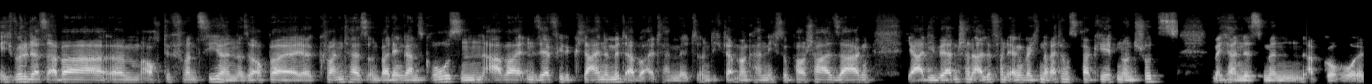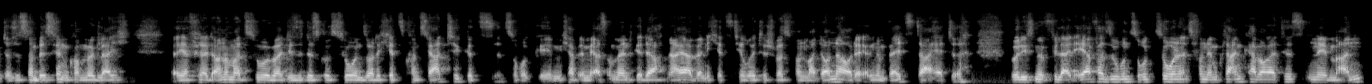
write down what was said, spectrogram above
ich würde das aber ähm, auch differenzieren. Also auch bei Quantas und bei den ganz Großen arbeiten sehr viele kleine Mitarbeiter mit. Und ich glaube, man kann nicht so pauschal sagen, ja, die werden schon alle von irgendwelchen Rettungspaketen und Schutzmechanismen abgeholt. Das ist ein bisschen, kommen wir gleich äh, ja vielleicht auch nochmal zu über diese Diskussion, soll ich jetzt Konzerttickets zurückgeben? Ich habe im ersten Moment gedacht, naja, wenn ich jetzt theoretisch was von Madonna oder irgendeinem Weltstar hätte, würde ich es mir vielleicht eher versuchen zurückzuholen als von dem kleinen Kabarettisten nebenan.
